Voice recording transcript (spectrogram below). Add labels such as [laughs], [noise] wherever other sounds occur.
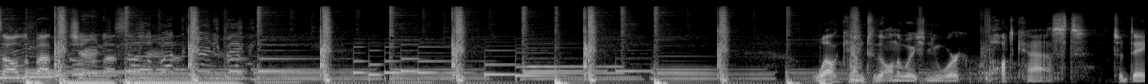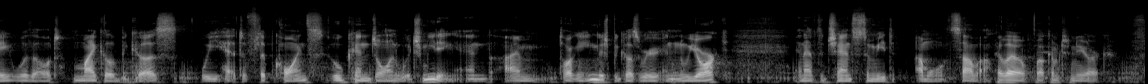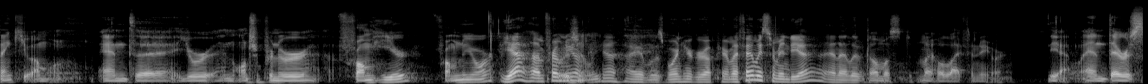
It's all about the journey. It's all about the journey, baby. Welcome to the On the Way to New Work podcast. Today without Michael because we had to flip coins who can join which meeting. And I'm talking English because we're in New York and I have the chance to meet Amol Sarva. Hello, welcome to New York. Thank you, Amol. And uh, you're an entrepreneur from here, from New York? Yeah, I'm from Originally? New York. Yeah, I was born here, grew up here. My family's from India, and I lived almost my whole life in New York. Yeah, and there's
